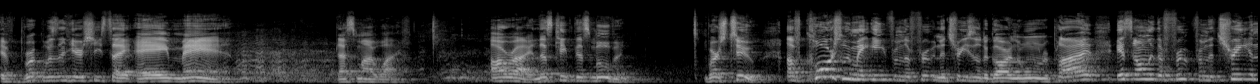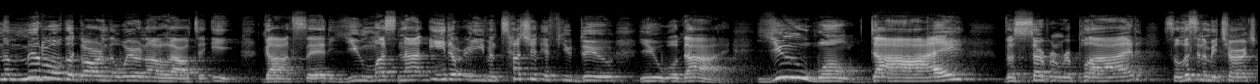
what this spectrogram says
If Brooke wasn't here, she'd say, Amen. That's my wife. All right, let's keep this moving. Verse 2 Of course, we may eat from the fruit in the trees of the garden, the woman replied. It's only the fruit from the tree in the middle of the garden that we are not allowed to eat. God said, You must not eat it or even touch it. If you do, you will die. You won't die. The serpent replied. So listen to me, church.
